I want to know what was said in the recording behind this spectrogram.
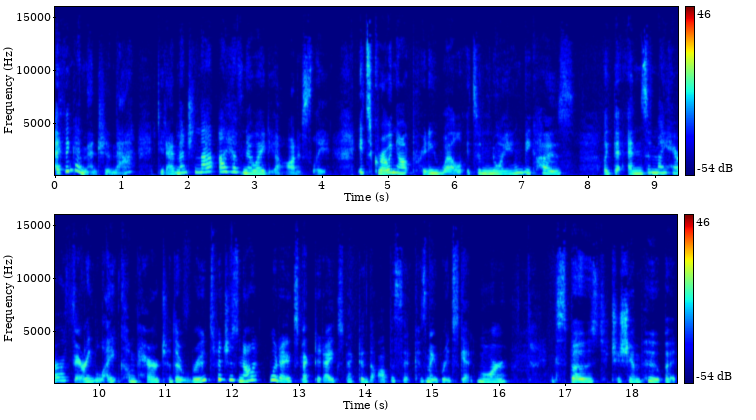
I think I mentioned that. Did I mention that? I have no idea, honestly. It's growing out pretty well. It's annoying because like the ends of my hair are very light compared to the roots, which is not what I expected. I expected the opposite because my roots get more exposed to shampoo, but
